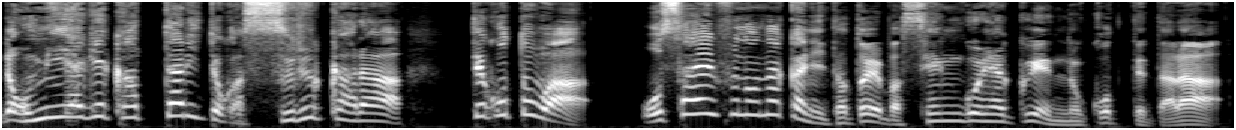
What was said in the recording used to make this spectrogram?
で、お土産買ったりとかするから、ってことは、お財布の中に例えば1500円残ってたら、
